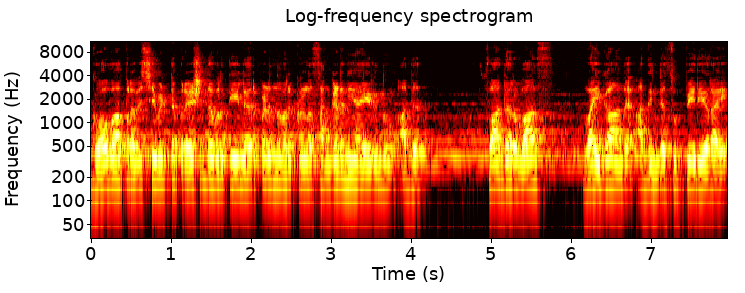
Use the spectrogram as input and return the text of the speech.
ഗോവ പ്രവിശ്യ വിട്ട് പ്രേക്ഷിത വൃത്തിയിൽ ഏർപ്പെടുന്നവർക്കുള്ള സംഘടനയായിരുന്നു അത്. ഫാദർ വാസ് വൈകാതെ അതിന്റെ സുപ്പീരിയറായി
